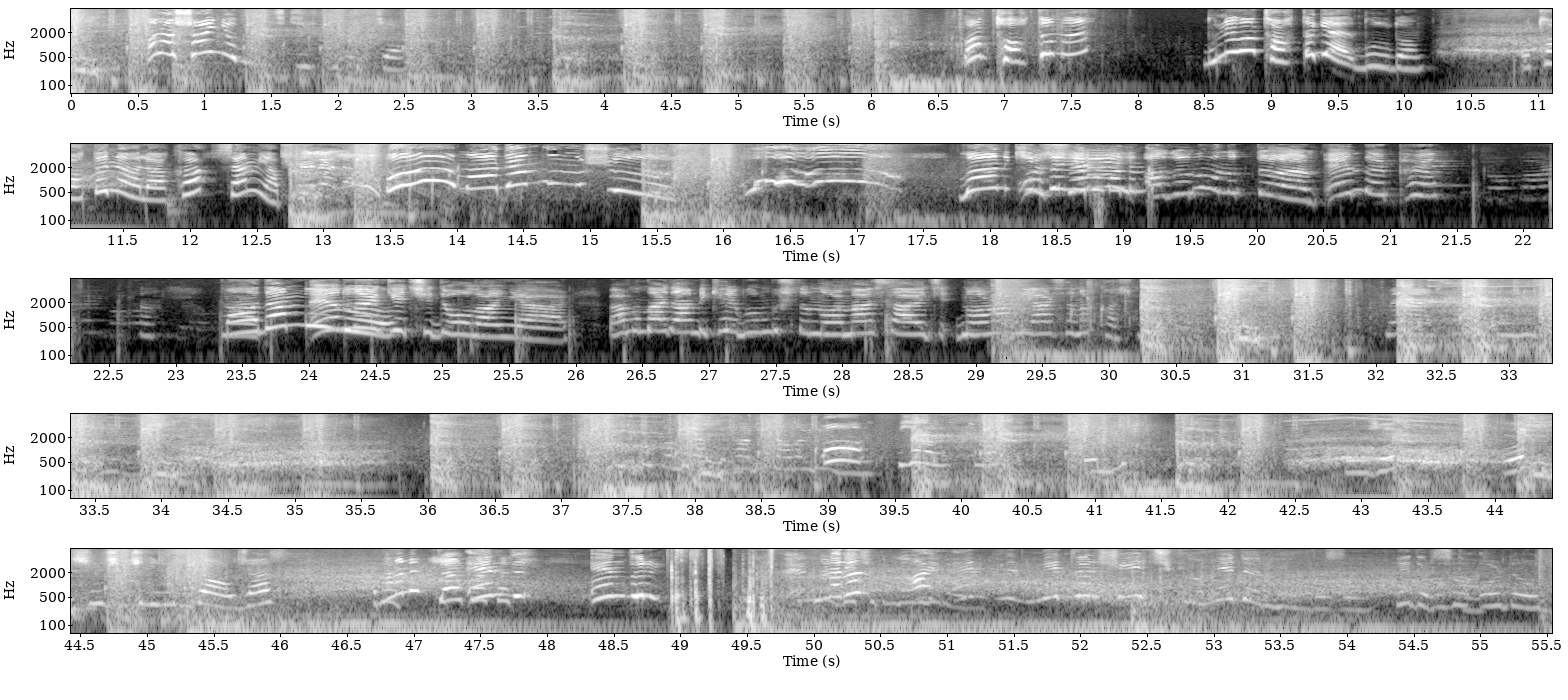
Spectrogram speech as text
Lan aşağı iniyor bu gittikçe. Lan tahta mı? Bu ne lan tahta gel buldum. O tahta ne alaka? Sen mi yaptın? Aa geçidi olan yer. Ben bunlardan bir kere bulmuştum. Normal sadece normal bir yer sanıp kaçmıştım. Meğerse oyun Aa bize bak. Öldük. Ölecek. Evet şimdi çiftçiliğimizi de alacağız. Bunların Gel, kaç, Ender. Ender, bunların ay Ender, Nether şey çıkıyor. Nether yıldızı. Nether star. orada orada.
